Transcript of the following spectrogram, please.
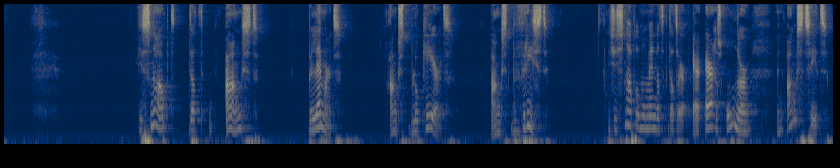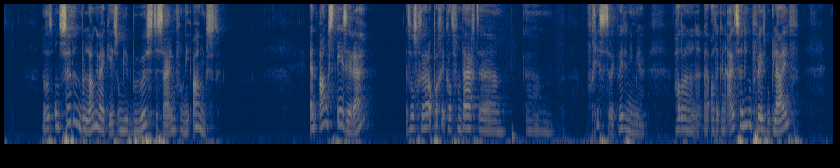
Je snapt dat angst belemmert. Angst blokkeert. Angst bevriest. Dus je snapt op het moment dat, dat er, er ergens onder een angst zit, dat het ontzettend belangrijk is om je bewust te zijn van die angst. En angst is er, hè? Het was grappig. Ik had vandaag, de, ehm, of gisteren, ik weet het niet meer, hadden we een, eh, had ik een uitzending op Facebook Live.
